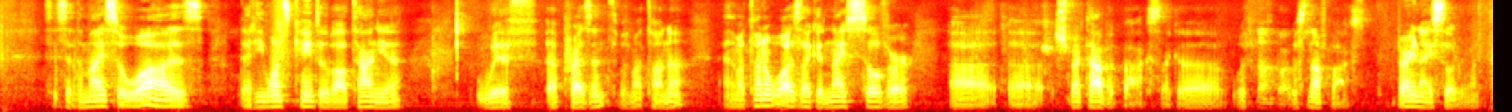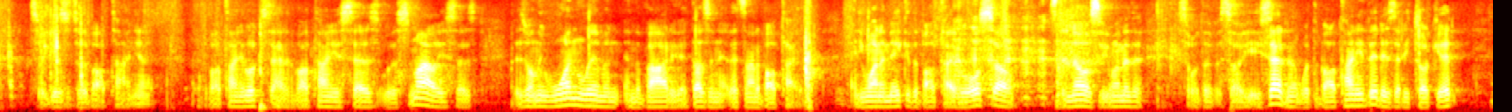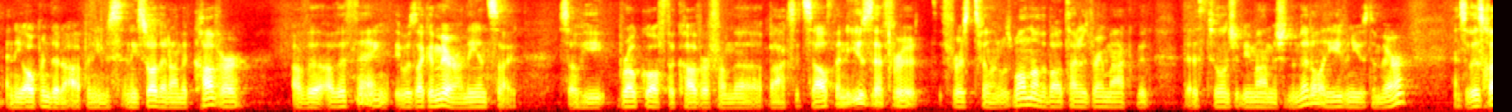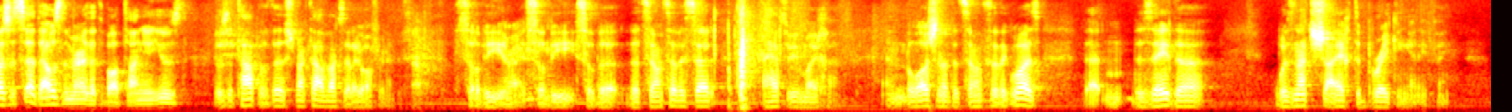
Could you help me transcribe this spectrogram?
So he said the Maisa was that he once came to the Balatanya with a present with matana, and the matana was like a nice silver uh, uh, box, like a with snuff box. with snuff box, very nice silver one. So he gives it to the Baltanya. The Baltanya looks at it. The Baltanya says with a smile, he says, "There's only one limb in, in the body that doesn't that's not a Baltaya, and you want to make it the Baltaya also. it's the nose. So he wanted to. So the, so he said, and what the Baltanya did is that he took it and he opened it up, and he and he saw that on the cover of the of the thing, it was like a mirror on the inside. So he broke off the cover from the box itself, and he used that for for his tefillin. It was well known the Baal was very makbid that his tefillin should be mamish in the middle, and he even used a mirror. And so this chassid said that was the mirror that the Baal used. It was the top of the shmaktav box that I offered him. So the right, so the so the the Tzedek said, I have to be meicha, and the lashon that the Tzedek was that the Zayda was not shaykh to breaking anything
